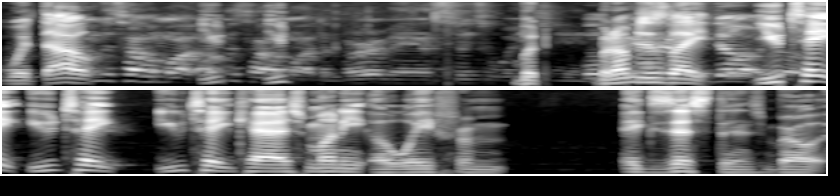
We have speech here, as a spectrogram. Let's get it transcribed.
without just talking about. you- I'm just talking you- about the Birdman situation. But but I'm just really like you take you take you take cash money away from existence, bro.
